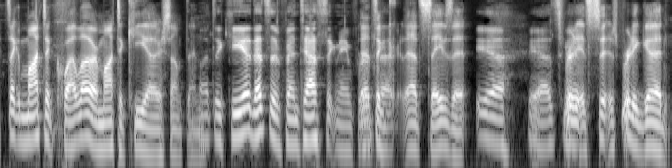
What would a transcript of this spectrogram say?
It's like Montequella or Montekia or something. Montekia, that's a fantastic name for That's a pet. that saves it. yeah, yeah, it's It's pretty. pretty. It's it's pretty good.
